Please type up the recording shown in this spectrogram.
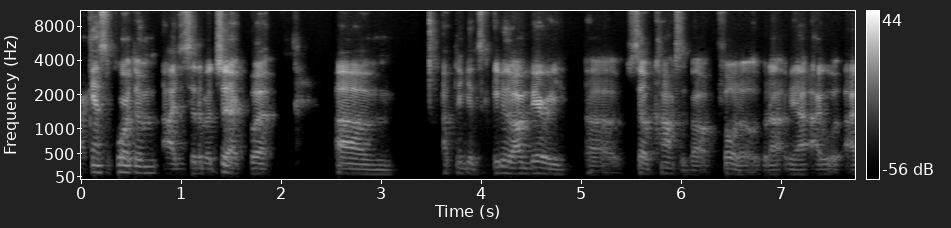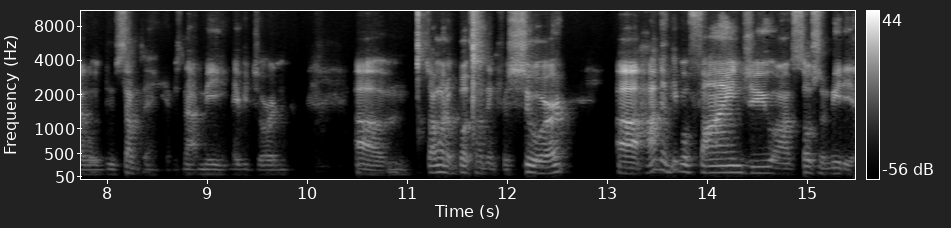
I can't support them, I just send them a check. But um, I think it's even though I'm very uh, self-conscious about photos, but I, I mean I, I will I will do something if it's not me, maybe Jordan. Um, so I want to book something for sure. Uh, how can people find you on social media?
